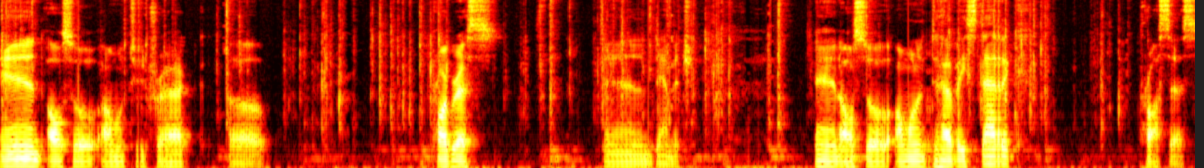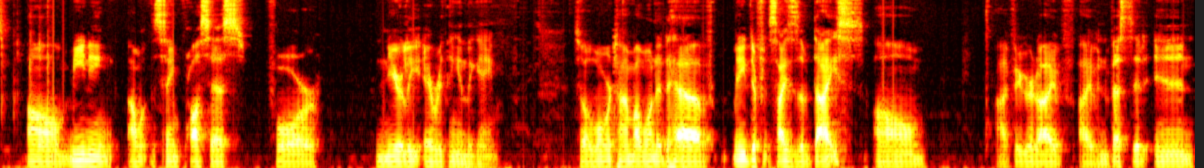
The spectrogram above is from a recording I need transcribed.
And also I want to track uh, progress and damage. And also I wanted to have a static process, um, meaning I want the same process for nearly everything in the game. So one more time, I wanted to have many different sizes of dice. Um, I figured I've I've invested in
